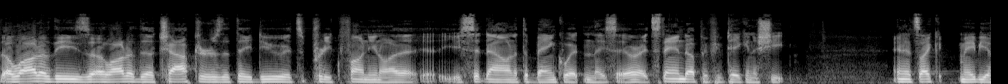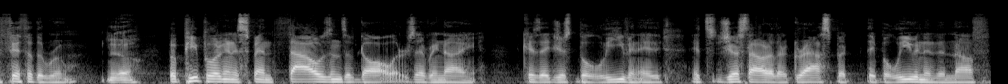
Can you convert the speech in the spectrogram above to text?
a lot of these, a lot of the chapters that they do, it's pretty fun. You know, uh, you sit down at the banquet and they say, "All right, stand up if you've taken a sheep," and it's like maybe a fifth of the room. Yeah. But people are going to spend thousands of dollars every night because they just believe in it. It's just out of their grasp, but they believe in it enough.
